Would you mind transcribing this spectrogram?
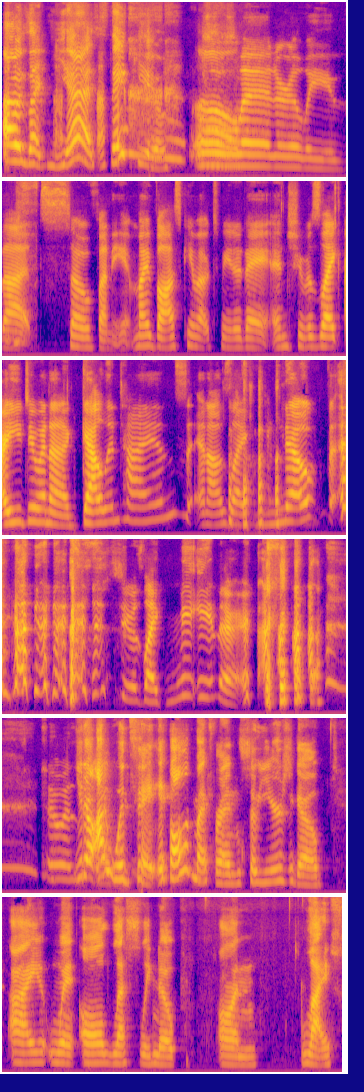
I was like, "Yes, thank you." Oh. Literally, that's so funny. My boss came up to me today and she was like, Are you doing a Galentine's? And I was like, Nope. she was like, Me either. it was You know, I would say if all of my friends, so years ago, I went all Leslie Knope on life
